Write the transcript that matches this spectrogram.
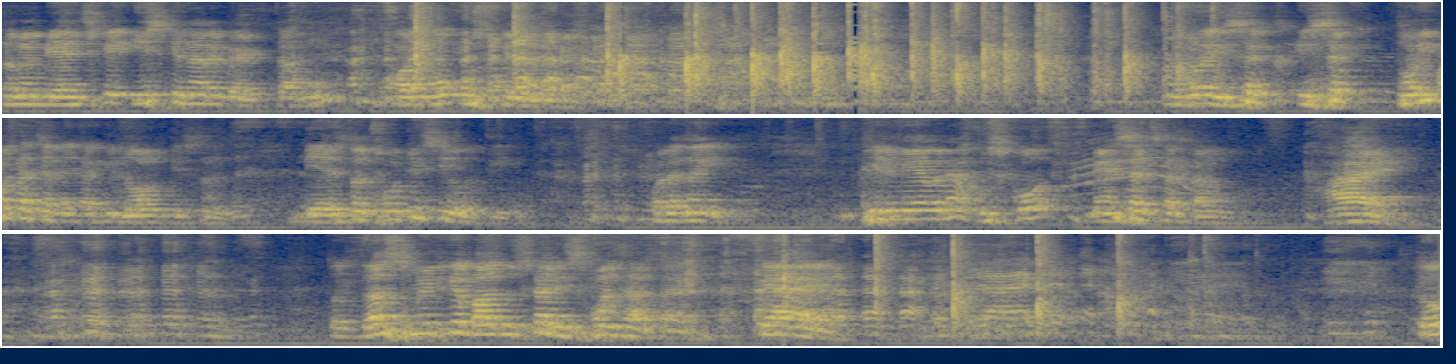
तो मैं बेंच के इस किनारे बैठता हूँ और वो उस किनारे बैठता है। मतलब इससे इससे थोड़ी पता चलेगा कि लॉन्ग डिस्टेंस है। बेंच तो छोटी सी होती है। बोले, नहीं। फिर मैं ना उसको मैसेज करता हूँ। हाय। तो 10 मिनट के बाद उसका रिस्पॉन्स आता है। क्या है? तो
